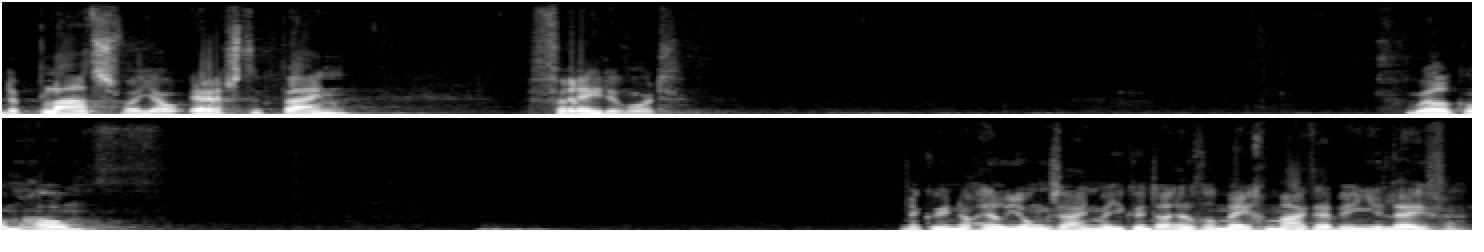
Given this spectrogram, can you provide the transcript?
Naar de plaats waar jouw ergste pijn vrede wordt. Welcome home. Dan kun je nog heel jong zijn, maar je kunt al heel veel meegemaakt hebben in je leven.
